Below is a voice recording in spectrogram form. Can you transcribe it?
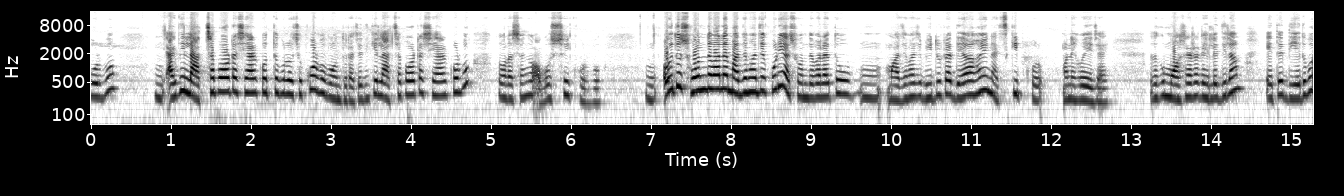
করব। একদিন লাচ্ছা পরোটা শেয়ার করতে বলেছ। করব বন্ধুরা যেদিনকে লাচ্ছা পরোটা শেয়ার করব, তোমাদের সঙ্গে অবশ্যই করব। ওই তো সন্ধেবেলায় মাঝে মাঝে করি, আর সন্ধেবেলায় তো মাঝে মাঝে ভিডিওটা দেওয়া হয় না স্কিপ মানে হয়ে যায়। দেখো মশলাটা ঢেলে দিলাম, এতে দিয়ে দেবো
